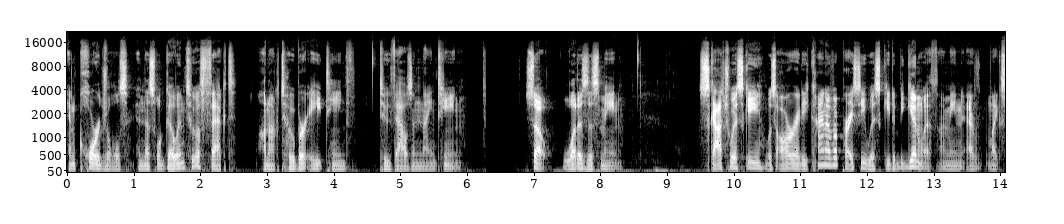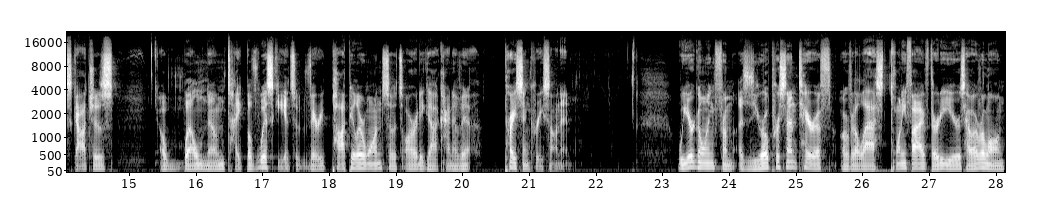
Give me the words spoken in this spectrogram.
and cordials, and this will go into effect on October 18th, 2019. So, what does this mean? Scotch whiskey was already kind of a pricey whiskey to begin with. I mean, like Scotch is a well known type of whiskey, it's a very popular one, so it's already got kind of a price increase on it. We are going from a 0% tariff over the last 25, 30 years, however long.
